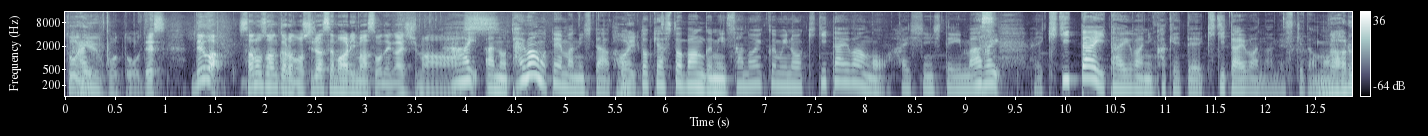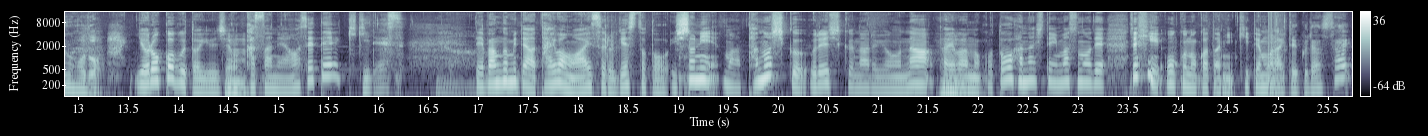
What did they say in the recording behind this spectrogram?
ということです、では佐野さんからのお知らせもあります。お願いします。はい、あの台湾をテーマにしたポはいッドキャスト番組、佐野郁美の聞き台湾を配信しています。はい。えー聞きたい台湾にかけて聞き台湾なんですけども、なるほど。喜ぶという字を重ね合わせて聞きです。で番組では台湾を愛するゲストと一緒に、まあ、楽しく嬉しくなるような台湾のことを話していますので、ぜひ多くの方に聞いてもらいい。てください。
